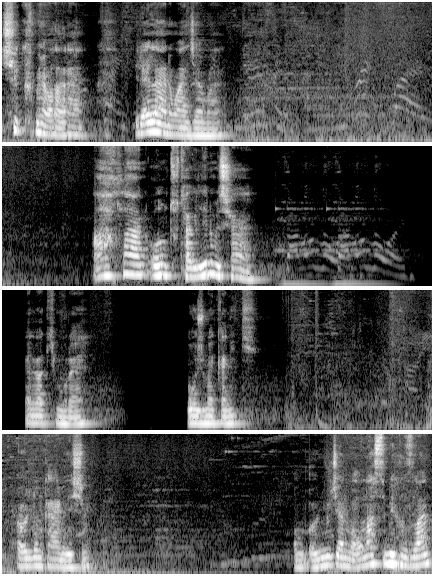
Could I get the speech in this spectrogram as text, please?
Çıkmıyorlar ha. Bireler mi acaba? Ah lan oğlum tutabilir misin ha? Gel bakayım buraya. Dodge mekanik. Öldün kardeşim. Oğlum ölmeyeceksin mi? O nasıl bir hız lan?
